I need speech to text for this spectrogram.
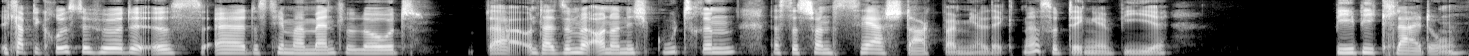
Ich glaube, die größte Hürde ist äh, das Thema Mental Load. Da, und da sind wir auch noch nicht gut drin, dass das schon sehr stark bei mir liegt. Ne? So Dinge wie Babykleidung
